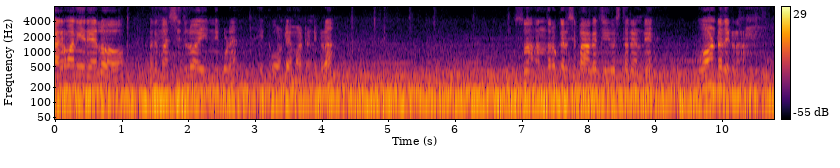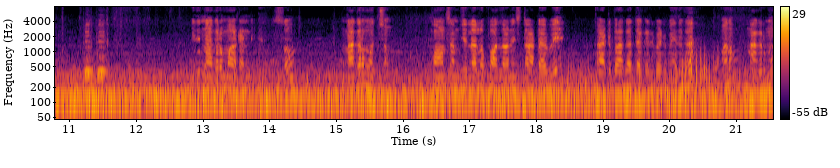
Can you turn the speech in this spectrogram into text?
నగరం అనే ఏరియాలో మరి మసీదులు అవన్నీ కూడా ఎక్కువ ఉంటాయి అన్నమాట అండి ఇక్కడ. సో అందరూ కలిసి బాగా జీవిస్తారండి. బాగుంటుంది ఇక్కడ. ఇది నగరం మాట అండి. సో నగరం వచ్చాం. కోనసీమ జిల్లాలో పొదలాడ నుంచి స్టార్ట్ అవి. తాటిపాక దగ్గరపేట మీదుగా మనం నగరము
